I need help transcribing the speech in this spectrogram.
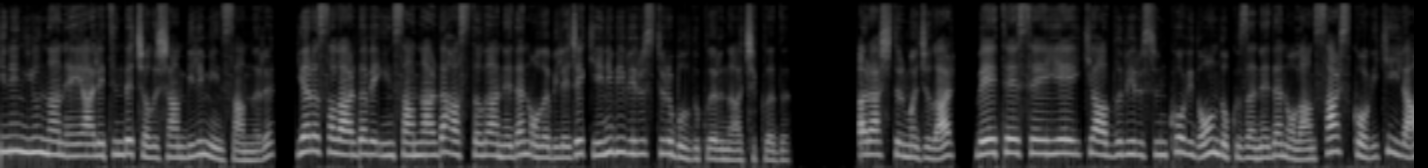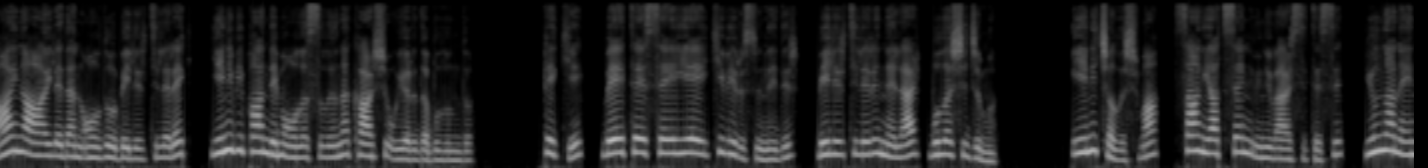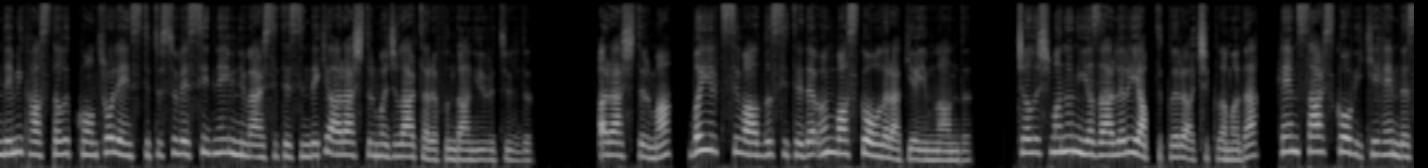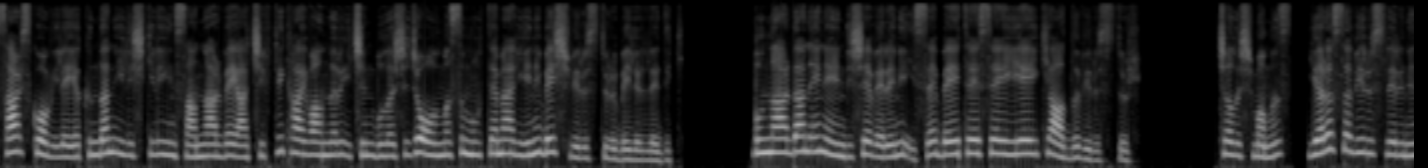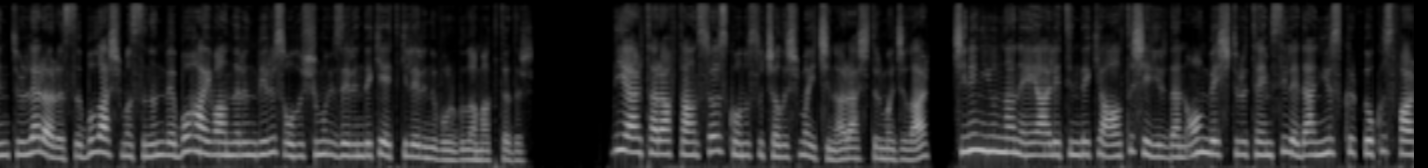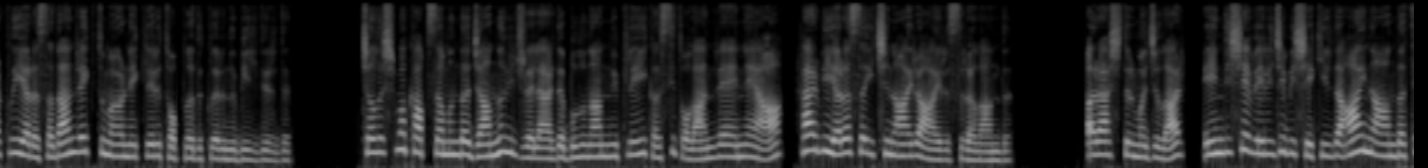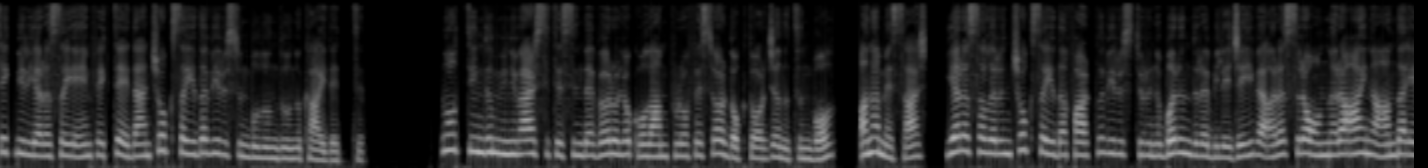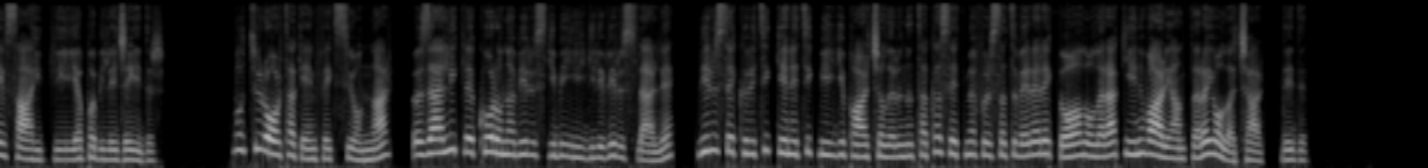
Çin'in Yunnan eyaletinde çalışan bilim insanları, yarasalarda ve insanlarda hastalığa neden olabilecek yeni bir virüs türü bulduklarını açıkladı. Araştırmacılar, BTSY2 adlı virüsün COVID-19'a neden olan SARS-CoV-2 ile aynı aileden olduğu belirtilerek, yeni bir pandemi olasılığına karşı uyarıda bulundu. Peki, BTSY2 virüsü nedir, belirtileri neler, bulaşıcı mı? Yeni çalışma, San Yat-sen Üniversitesi, Yunan Endemik Hastalık Kontrol Enstitüsü ve Sydney Üniversitesi'ndeki araştırmacılar tarafından yürütüldü. Araştırma, Bayırtsiv adlı sitede ön baskı olarak yayımlandı. Çalışmanın yazarları yaptıkları açıklamada, hem SARS-CoV-2 hem de SARS-CoV ile yakından ilişkili insanlar veya çiftlik hayvanları için bulaşıcı olması muhtemel yeni 5 virüs türü belirledik. Bunlardan en endişe vereni ise BTSY2 adlı virüstür. Çalışmamız, yarasa virüslerinin türler arası bulaşmasının ve bu hayvanların virüs oluşumu üzerindeki etkilerini vurgulamaktadır. Diğer taraftan söz konusu çalışma için araştırmacılar, Çin'in Yunnan eyaletindeki 6 şehirden 15 türü temsil eden 149 farklı yarasadan rektum örnekleri topladıklarını bildirdi. Çalışma kapsamında canlı hücrelerde bulunan nükleik asit olan RNA, her bir yarasa için ayrı ayrı sıralandı. Araştırmacılar, endişe verici bir şekilde aynı anda tek bir yarasayı enfekte eden çok sayıda virüsün bulunduğunu kaydetti. Nottingham Üniversitesi'nde virolog olan Profesör Doktor Jonathan Ball, ana mesaj, yarasaların çok sayıda farklı virüs türünü barındırabileceği ve ara sıra onlara aynı anda ev sahipliği yapabileceğidir. Bu tür ortak enfeksiyonlar, özellikle koronavirüs gibi ilgili virüslerle, virüse kritik genetik bilgi parçalarını takas etme fırsatı vererek doğal olarak yeni varyantlara yol açar, dedi.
